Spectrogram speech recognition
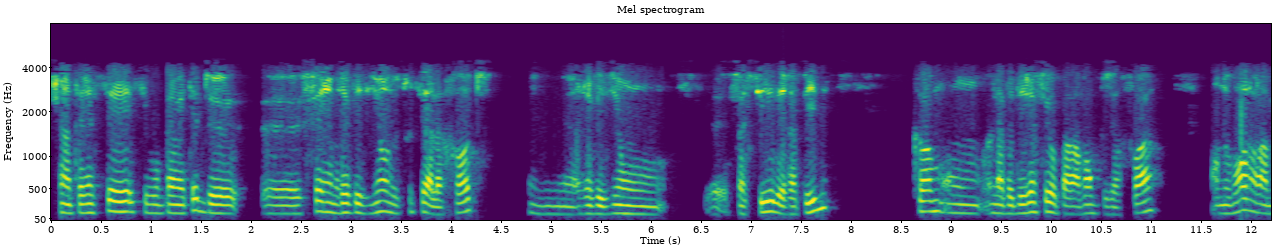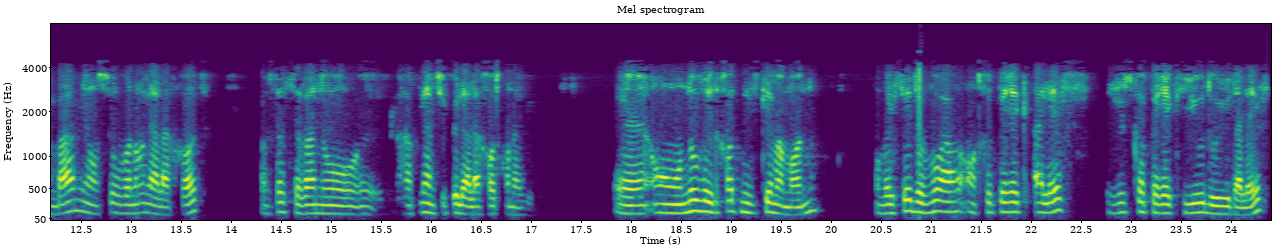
Je suis intéressé, si vous me permettez, de euh, faire une révision de toutes les alachot, une révision euh, facile et rapide, comme on, l'avait déjà fait auparavant plusieurs fois, en ouvrant le Rambam et en survolant les alachot. Comme ça, ça va nous euh, rappeler un petit peu les alachot qu'on a vus euh, on ouvre Ilchot Nizke Mamon. On va essayer de voir entre Perek Aleph jusqu'à Perek Yud ou Yud Aleph,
